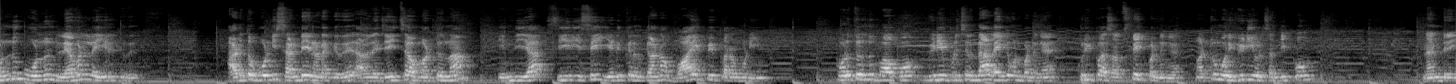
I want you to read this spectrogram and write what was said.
ஒன்றுக்கு ஒன்று லெவலில் இருக்குது. அடுத்த போட்டி சண்டே நடக்குது. அதில் ஜெயிச்சா மட்டும்தான் இந்தியா சீரீஸை எடுக்கிறதுக்கான வாய்ப்பை பெற முடியும். பொறுத்திருந்து பார்ப்போம். வீடியோ பிடிச்சிருந்தா லைக் கமெண்ட் குறிப்பாக சப்ஸ்கிரைப் பண்ணுங்கள் மற்றும் ஒரு வீடியோவில் சந்திப்போம். நன்றி.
